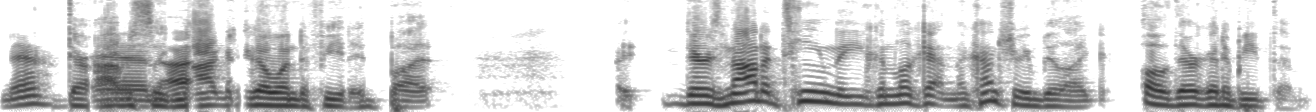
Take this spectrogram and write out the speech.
Yeah, they're obviously I, not going to go undefeated, but uh, there's not a team that you can look at in the country and be like, "Oh, they're going to beat them."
